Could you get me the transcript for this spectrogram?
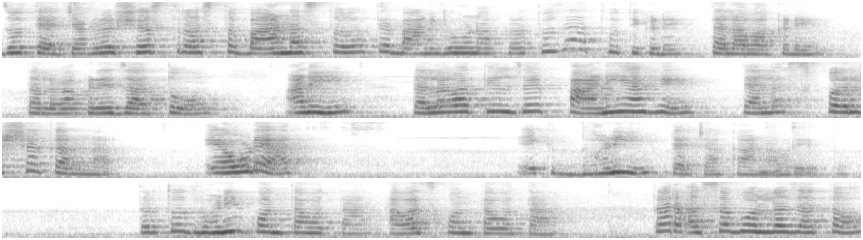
जो त्याच्याकडे शस्त्र असतं बाण असतं ते बाण घेऊन आपला तो जातो तिकडे तलावाकडे. तलावाकडे जातो आणि तलावातील जे पाणी आहे त्याला स्पर्श करणार. एवढ्यात एक ध्वनी त्याच्या कानावर येतो. तर तो ध्वनी कोणता होता? आवाज कोणता होता? तर असं बोललं जातं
